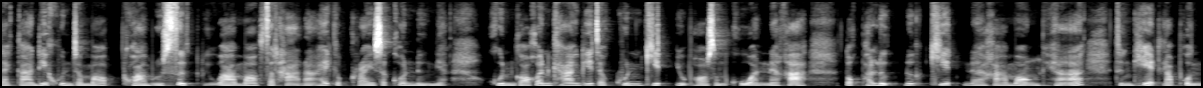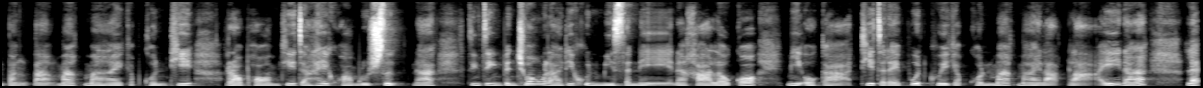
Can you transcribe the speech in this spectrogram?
แต่การที่คุณจะมอบความรู้สึกหรือว่ามอบสถานะให้กับใครสักคนหนึ่งเนี่ย คุณก็ค่อนข้างที่จะคุ้นคิดอยู่พอสมควรนะคะ ตกผลึกนึกคิดนะคะ มองหาถึงเหตุและผลต่างๆ มากมายกับคนที่เราพร้อมที่จะให้ความรู้สึกนะ จริงๆ เป็นช่วงเวลาที่คุณมีเสน่ห์นะคะแล้วก็มีโอกาสที่จะได้พูดคุยกับคนมากมายหลากหลายนะ และ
